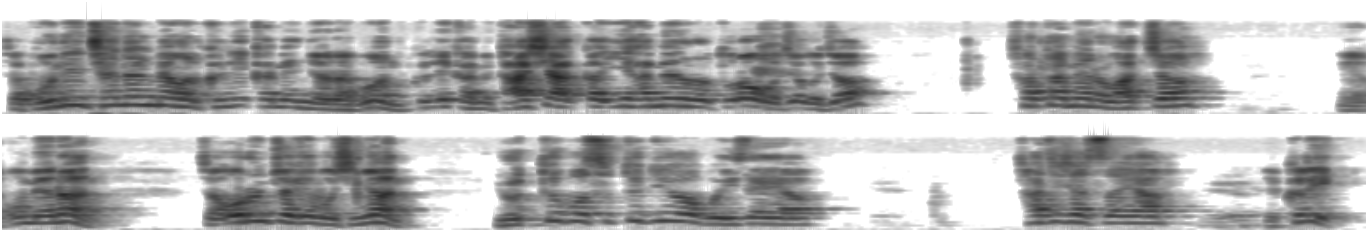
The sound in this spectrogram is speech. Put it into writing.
자, 본인 채널명을 클릭하면 여러분, 클릭하면 다시 아까 이 화면으로 돌아오죠, 그죠? 첫 화면으로 왔죠? 네, 오면은, 자, 오른쪽에 보시면 유튜브 스튜디오 보이세요? 찾으셨어요? 네, 클릭.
